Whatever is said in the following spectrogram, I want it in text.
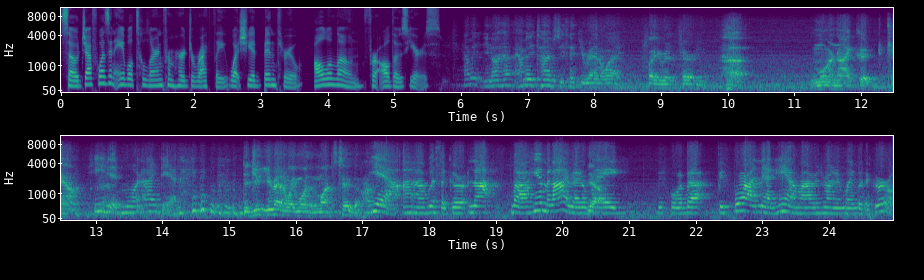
so Jeff wasn't able to learn from her directly what she had been through all alone for all those years. How many, you know, how, how many times do you think you ran away while you were at Fairview? Huh. More than I could count. He did more than I did. Did you, you ran away more than once too, though, huh? yeah, uh, with a girl, not, well, him and I ran Yeah. away before, but before I met him, I was running away with a girl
